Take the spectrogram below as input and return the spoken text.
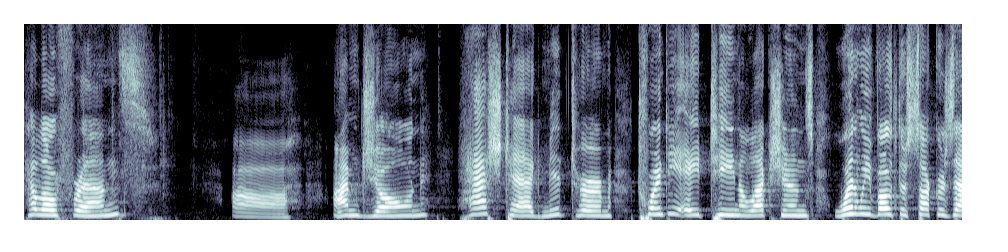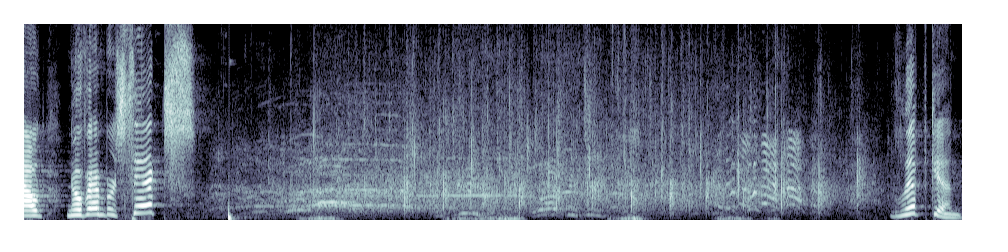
Hello, friends. Uh, I'm Joan. Hashtag midterm 2018 elections. When we vote the suckers out, November 6th. Lipkin.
